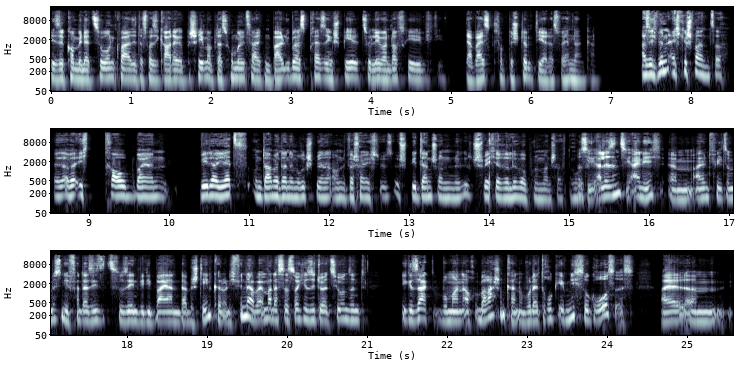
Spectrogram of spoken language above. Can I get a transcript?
diese Kombination quasi, das, was ich gerade beschrieben habe, dass Hummels halt einen Ball übers Pressing spielt zu Lewandowski, da weiß Klopp bestimmt, wie er das verhindern kann. Also ich bin echt gespannt. So. Aber ich traue Bayern weder jetzt und damit dann im Rückspiel nicht. Wahrscheinlich spielt dann schon eine schwächere Liverpool-Mannschaft. Lustig, alle sind sich einig. Ähm, allen fehlt so ein bisschen die Fantasie zu sehen, wie die Bayern da bestehen können. Und ich finde aber immer, dass das solche Situationen sind, wie gesagt, wo man auch überraschen kann und wo der Druck eben nicht so groß ist. Weil ähm,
